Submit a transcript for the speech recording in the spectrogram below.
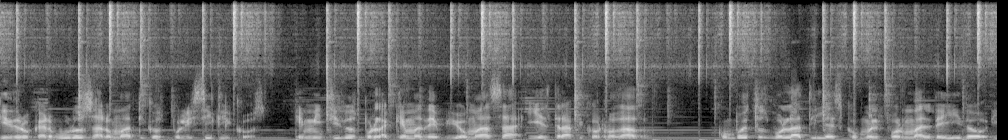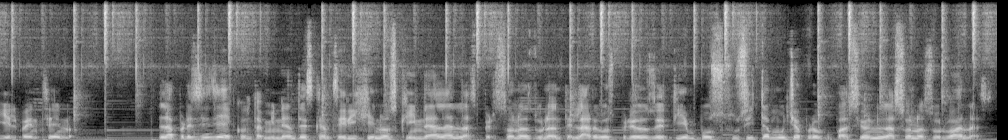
Hidrocarburos aromáticos policíclicos, emitidos por la quema de biomasa y el tráfico rodado compuestos volátiles como el formaldehído y el benceno. La presencia de contaminantes cancerígenos que inhalan las personas durante largos periodos de tiempo suscita mucha preocupación en las zonas urbanas,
